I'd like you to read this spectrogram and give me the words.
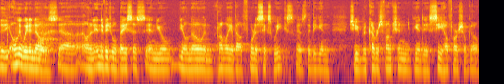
the only way to know is uh, on an individual basis, and you'll you'll know in probably about four to six weeks as they begin. She recovers function. You begin to see how far she'll go.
